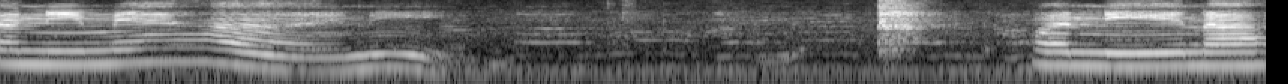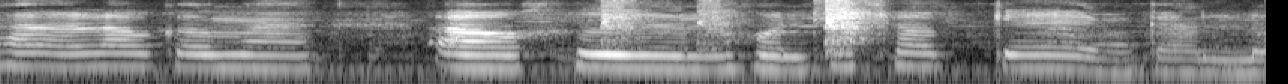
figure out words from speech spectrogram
อันนี้ไม่หายนี่ วันนี้นะคะเราก็มาเอาคืนคนที่ชอบแกล้งกันเล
